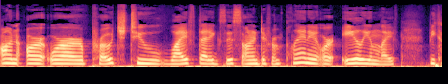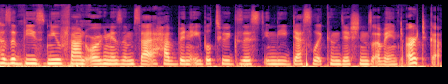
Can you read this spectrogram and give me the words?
on our or our approach to life that exists on a different planet or alien life because of these newfound organisms that have been able to exist in the desolate conditions of Antarctica.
